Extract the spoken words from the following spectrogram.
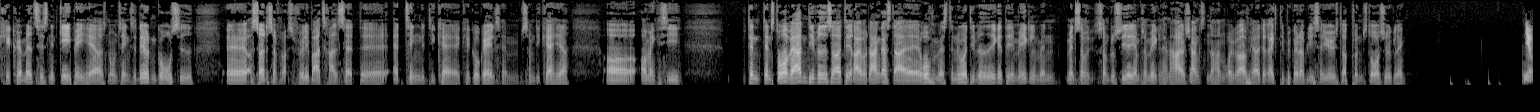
kan køre med til sådan et GP her og sådan nogle ting. Så det er jo den gode side. Øh, og så er det så selvfølgelig bare træls, at, øh, at tingene de kan, kan gå galt, som, som de kan her. Og, og man kan sige, den, den store verden, de ved så, at det er Reivo Dankers, der er øh, europamester nu, og de ved ikke, at det er Mikkel, men, men så, som du siger, jamen, så Mikkel han har jo chancen, når han rykker op her, og det rigtig begynder at blive seriøst op på den store cykel, ikke? Jo,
